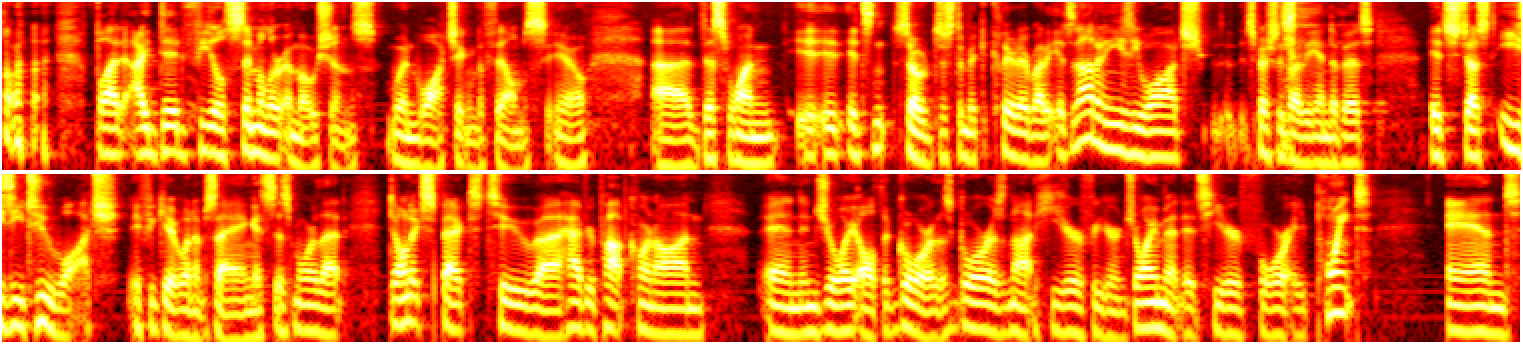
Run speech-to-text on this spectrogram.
but I did feel similar emotions when watching the films. You know, uh, this one it- it's so just to make it clear to everybody, it's not an easy watch, especially by the end of it. It's just easy to watch, if you get what I'm saying. It's just more that don't expect to uh, have your popcorn on and enjoy all the gore. This gore is not here for your enjoyment. It's here for a point, and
